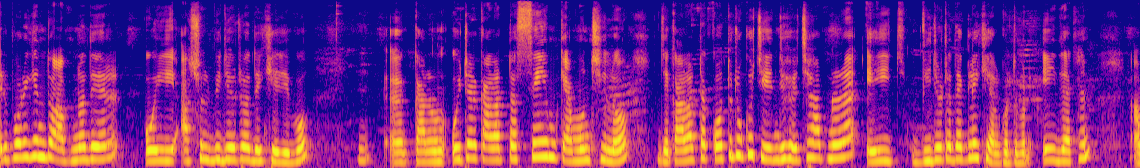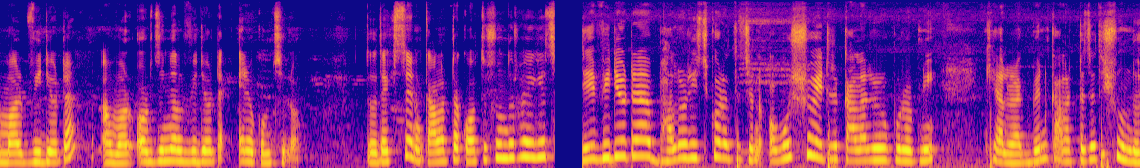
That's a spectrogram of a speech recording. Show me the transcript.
এরপরে কিন্তু আপনাদের ওই আসল ভিডিওটাও দেখিয়ে দিব। কারণ ওইটার কালারটা সেম কেমন ছিল, যে কালারটা কতটুকু চেঞ্জ হয়েছে আপনারা এই ভিডিওটা দেখলেই খেয়াল করতে পারেন। এই দেখেন, আমার ভিডিওটা, আমার অরিজিনাল ভিডিওটা এরকম ছিল। তো দেখছেন, কালারটা কত সুন্দর হয়ে গেছে। যে ভিডিওটা ভালো রিচ করাতে চান অবশ্যই এটার কালারের উপর আপনি খেয়াল রাখবেন। কালারটা যাতে সুন্দর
